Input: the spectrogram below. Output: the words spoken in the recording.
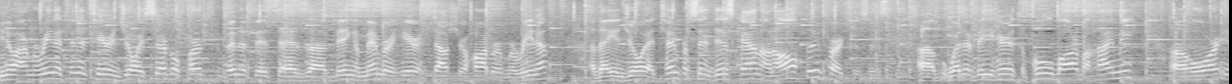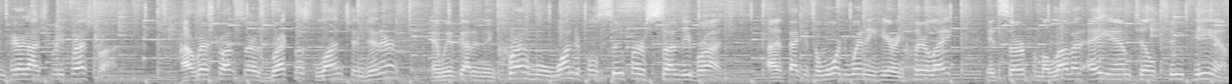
You know, our marina tenants here enjoy several perks and benefits as uh, being a member here at South Shore Harbor Marina. Uh, they enjoy a 10% discount on all food purchases, uh, whether it be here at the pool bar behind me uh, or in Paradise Reef Restaurant. Our restaurant serves breakfast, lunch, and dinner, and we've got an incredible, wonderful, super Sunday brunch. Uh, in fact, it's award-winning here in Clear Lake. It's served from 11 a.m. till 2 p.m.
